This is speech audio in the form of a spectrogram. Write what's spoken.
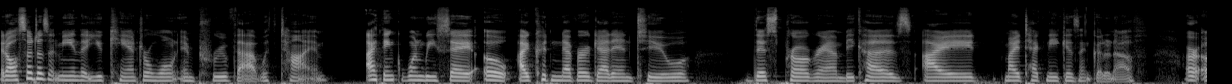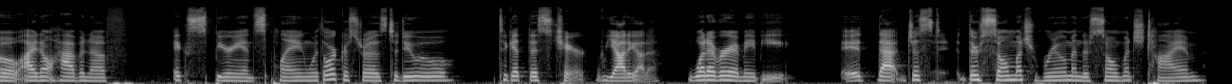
It also doesn't mean that you can't or won't improve that with time. I think when we say, "Oh, I could never get into this program because I my technique isn't good enough," or "Oh, I don't have enough experience playing with orchestras to do to get this chair, yada yada. Whatever it may be. It that just there's so much room and there's so much time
